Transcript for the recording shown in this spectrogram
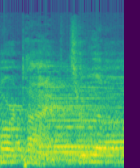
one more time.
